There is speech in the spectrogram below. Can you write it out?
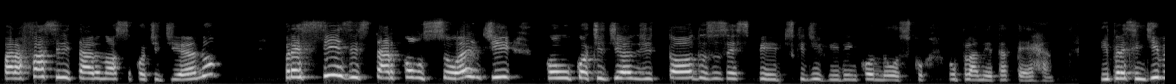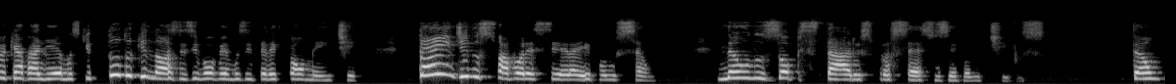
para facilitar o nosso cotidiano precisa estar consoante com o cotidiano de todos os espíritos que dividem conosco o planeta Terra. Imprescindível que avaliemos que tudo que nós desenvolvemos intelectualmente tem de nos favorecer a evolução, não nos obstar os processos evolutivos. Então,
